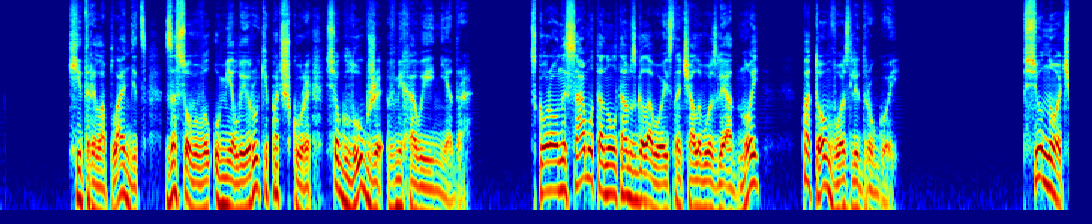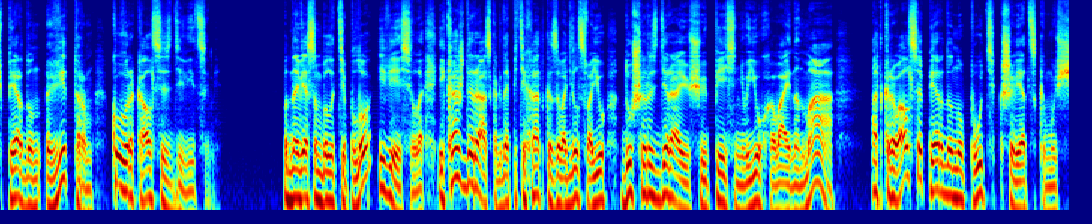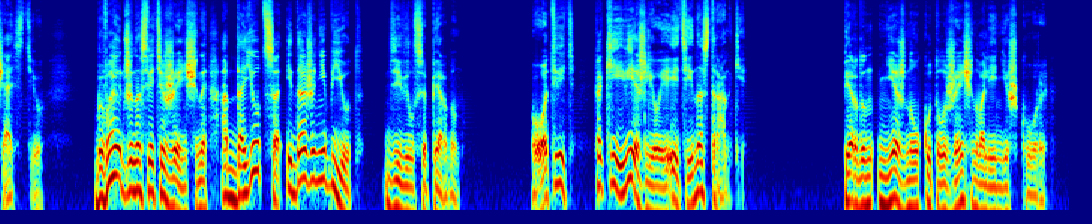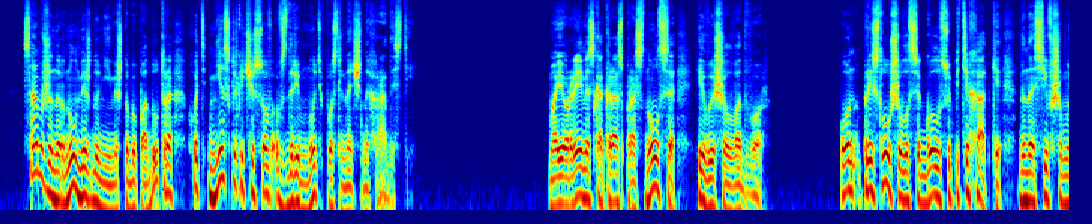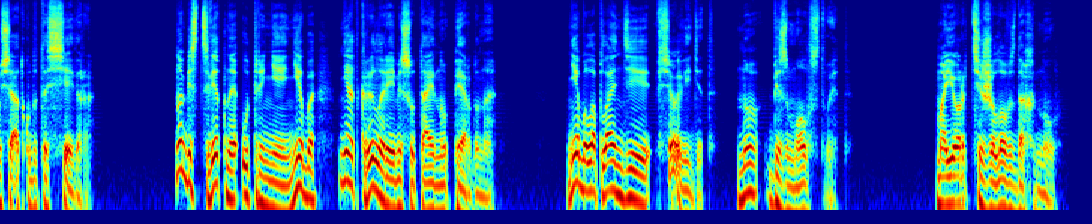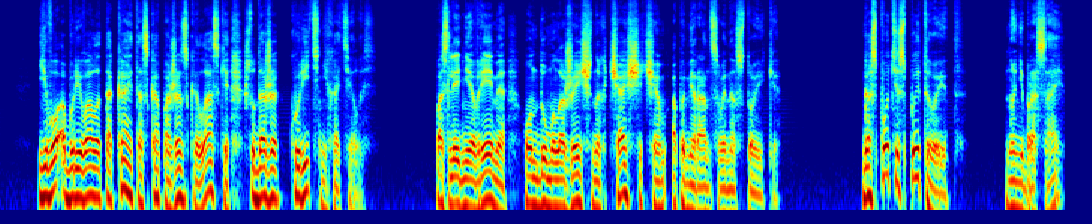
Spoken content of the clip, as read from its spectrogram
Хитрый лапландец засовывал умелые руки под шкуры все глубже в меховые недра. Скоро он и сам утонул там с головой, сначала возле одной, потом возле другой. Всю ночь Пердун Виттерм кувыркался с девицами. Под навесом было тепло и весело, и каждый раз, когда Пятихатка заводил свою душераздирающую песнь в Юха Вайнанмаа, открывался Пердану путь к шведскому счастью. «Бывают же на свете женщины, отдаются и даже не бьют», — дивился Пердун. «Вот ведь какие вежливые эти иностранки!» Пердун нежно укутал женщин в оленьи шкуры — сам же нырнул между ними, чтобы под утро хоть несколько часов вздремнуть после ночных радостей. Майор Ремес как раз проснулся и вышел во двор. Он прислушивался к голосу пятихатки, доносившемуся откуда-то с севера. Но бесцветное утреннее небо не открыло Ремесу тайну Пердуна. Небо Лапландии все видит, но безмолвствует. Майор тяжело вздохнул. Его обуревала такая тоска по женской ласке, что даже курить не хотелось. Последнее время он думал о женщинах чаще, чем о померанцевой настойке. Господь испытывает, но не бросает.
